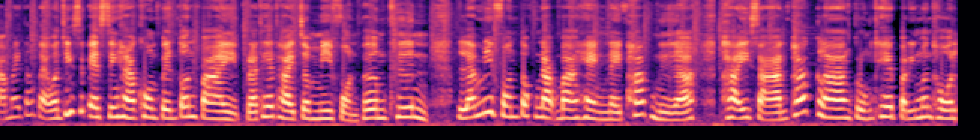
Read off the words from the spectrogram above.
ทำให้ตั้งแต่วันที่ 11 สิงหาคมเป็นต้นไป ประเทศไทยจะมีฝนเพิ่มขึ้น และมีฝนตกหนักบางแห่งในภาคเหนือภาคอีสาน ภาคกลาง กรุงเทพปริมณฑล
